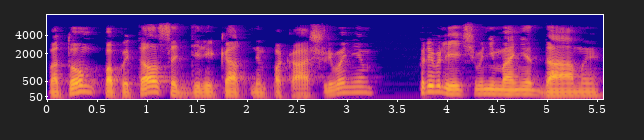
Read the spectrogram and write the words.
Потом попытался деликатным покашливанием привлечь внимание дамы.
